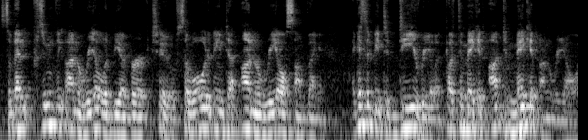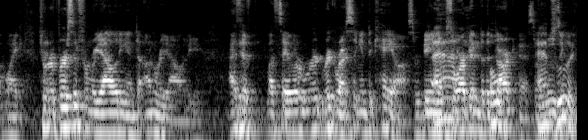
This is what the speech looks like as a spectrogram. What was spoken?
so then presumably unreal would be a verb too. So what would it mean to unreal something? I guess it'd be to dereel it, like to make it un, to make it unreal, like to reverse it from reality into unreality. As if, let's say, we're re- regressing into chaos or being Ah, absorbed into the oh, darkness, or losing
